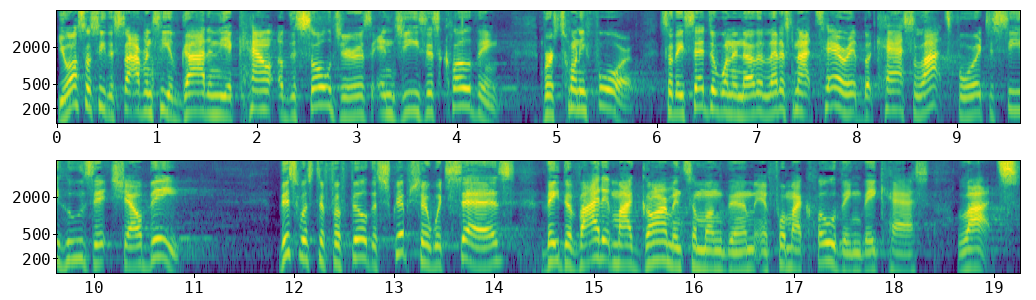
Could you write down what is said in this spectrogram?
You also see the sovereignty of God in the account of the soldiers in Jesus' clothing. Verse 24. So they said to one another, Let us not tear it, but cast lots for it to see whose it shall be. This was to fulfill the scripture which says, They divided my garments among them, and for my clothing they cast lots.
